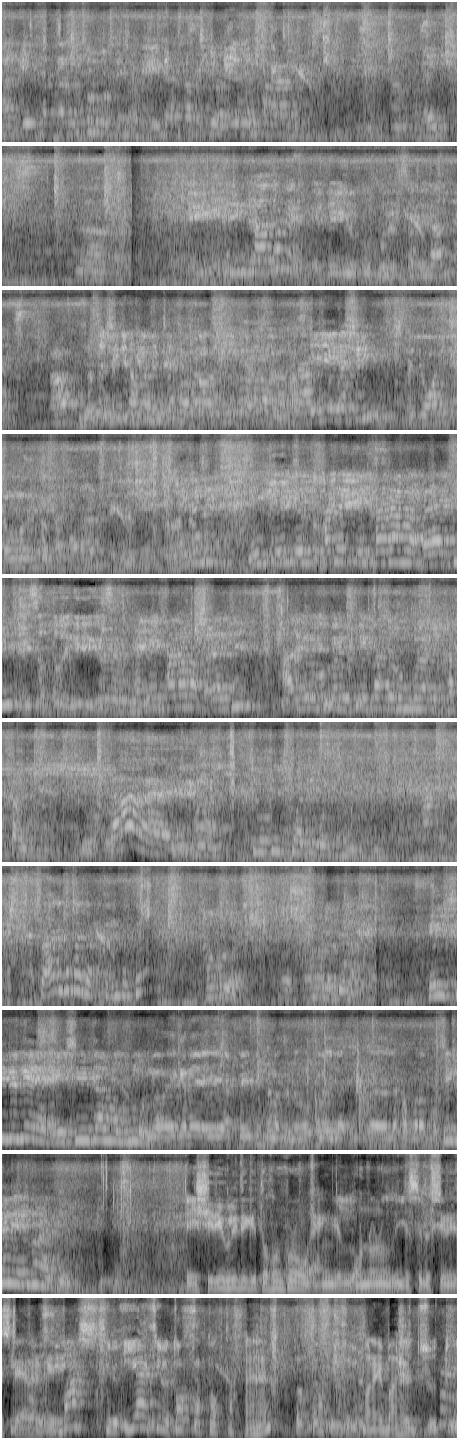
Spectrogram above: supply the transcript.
আর এই ছাদটা নতুন করতে হবে ছিল এরকম ফাঁকা ছিল আমরা বেড়াচ্ছি আর এই পাশে রুমগুলোতে থাকতাম তাই। হ্যাঁ চৌত্রিশ পঁয়ত্রিশ বছর এই সিঁড়ি দিয়ে এই আমরা উঠবো এখানে একটা ছিল ওখানে লেখাপড়া করছে এখানে এই সিঁড়িগুলিতে কি তখন কোনো অ্যাঙ্গেল অন্য অন্য ইয়ে ছিল? সিঁড়ি স্টেয়ার আর কি? বাস ছিল ইয়া ছিল তক্তা তক্তা। হ্যাঁ হ্যাঁ? তক্তা ছিল মানে বাঁশের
